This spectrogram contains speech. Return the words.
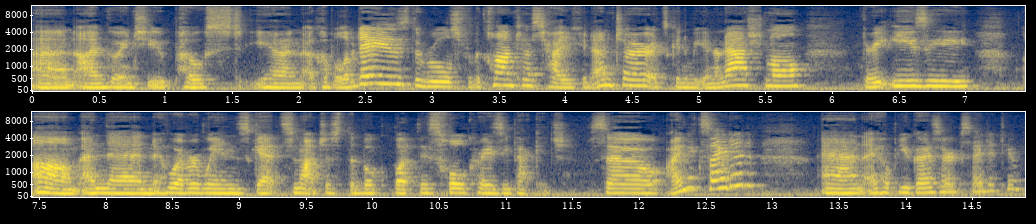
And I'm going to post in a couple of days the rules for the contest, how you can enter. It's going to be international, very easy. Um, and then whoever wins gets not just the book, but this whole crazy package. So I'm excited and I hope you guys are excited too.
